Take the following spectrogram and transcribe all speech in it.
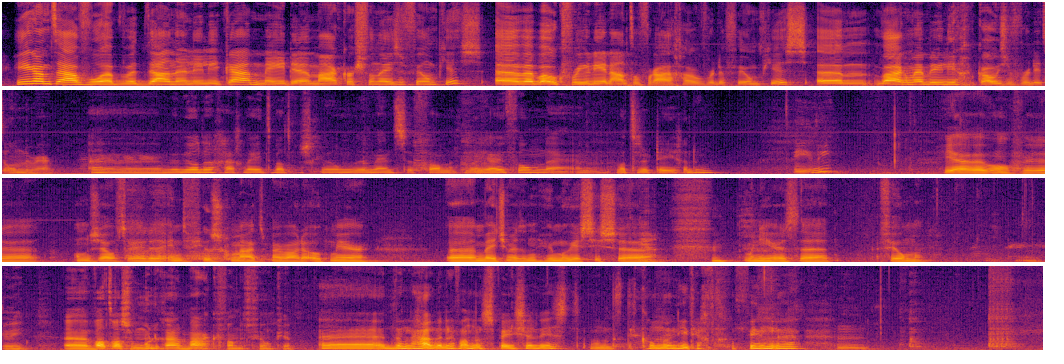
Hier aan tafel hebben we Daan en Lilika, medemakers van deze filmpjes. Eh, we hebben ook voor jullie een aantal vragen over de filmpjes. Ehm, waarom hebben jullie gekozen voor dit onderwerp? Eh, we wilden graag weten wat verschillende mensen van het milieu vonden en wat ze er tegen doen. En jullie? Ja, we hebben ongeveer eh, om dezelfde reden interviews gemaakt, maar we hadden ook meer eh, een beetje met een humoristische manier het eh, filmen. Oké. Eh, wat was er moeilijk aan het maken van dit filmpje? Eh, het benaderen van een specialist, want die konden we niet echt vinden.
